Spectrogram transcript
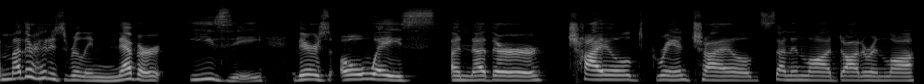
motherhood is really never easy. There's always another child, grandchild, son in law, daughter in law.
